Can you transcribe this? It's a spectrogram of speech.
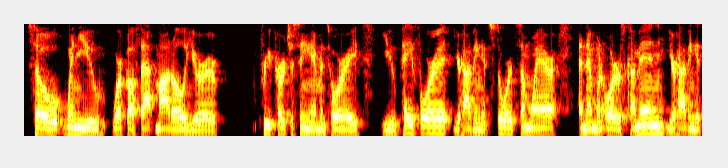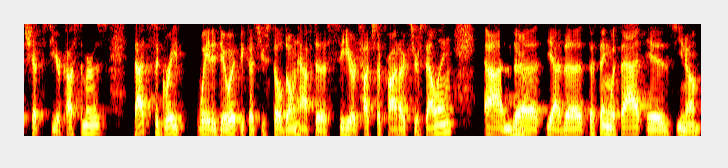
So when you work off that model, you're pre-purchasing inventory you pay for it you're having it stored somewhere and then when orders come in you're having it shipped to your customers. That's a great way to do it because you still don't have to see or touch the products you're selling. And yeah, uh, yeah the, the thing with that is you know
